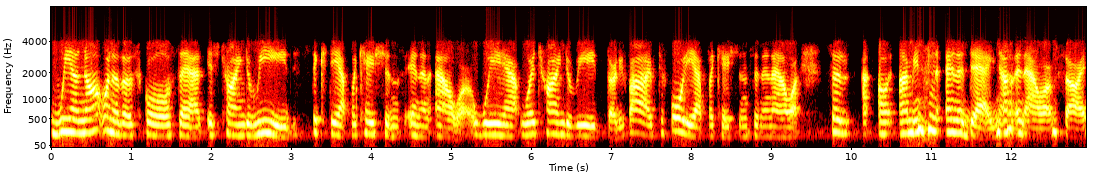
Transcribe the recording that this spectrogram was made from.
We are not one of those schools that is trying to read 60 applications in an hour. We ha- we're trying to read 35 to 40 applications in an hour. So, uh, I mean, in a day, not an hour, I'm sorry.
